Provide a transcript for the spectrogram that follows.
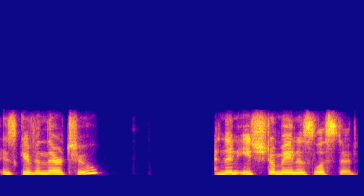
is given there too. And then each domain is listed.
